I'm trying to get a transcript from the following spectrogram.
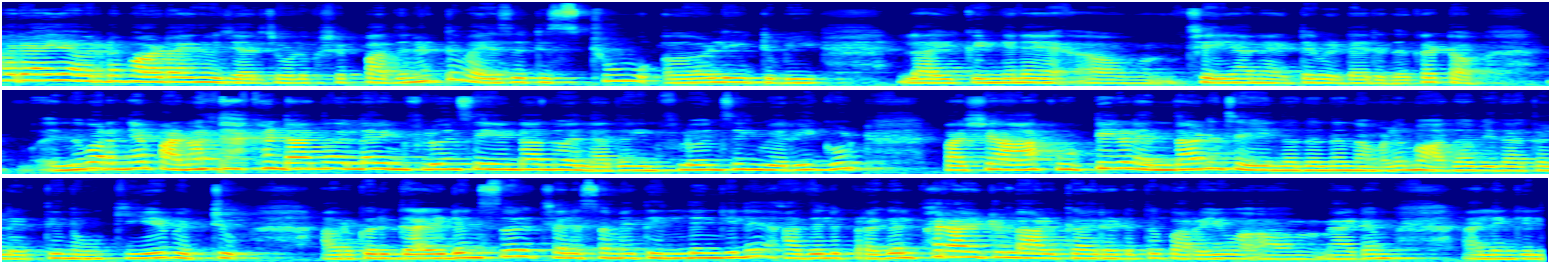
അവരായി അവരുടെ പാടായി എന്ന് വിചാരിച്ചോളൂ. പക്ഷെ പതിനെട്ട് വയസ്സ് it is too early to be like ഇങ്ങനെ ചെയ്യാനായിട്ട് വിടരുത്. കേട്ടോ? എന്ന് പറഞ്ഞാൽ പണം ഉണ്ടാക്കണ്ടെന്നല്ല ഇൻഫ്ലുവൻസ് ചെയ്യേണ്ടെന്നല്ല അത് ഇൻഫ്ലുവൻസിങ് വെരി ഗുഡ് പക്ഷെ ആ കുട്ടികൾ എന്താണ് ചെയ്യുന്നതെന്ന് നമ്മൾ മാതാപിതാക്കൾ എത്തി നോക്കിയേ പറ്റൂ. അവർക്കൊരു ഗൈഡൻസ് ചില സമയത്ത് ഇല്ലെങ്കിൽ അതിൽ പ്രഗത്ഭരായിട്ടുള്ള ആൾക്കാരുടെ അടുത്ത് പറയൂ മാഡം അല്ലെങ്കിൽ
